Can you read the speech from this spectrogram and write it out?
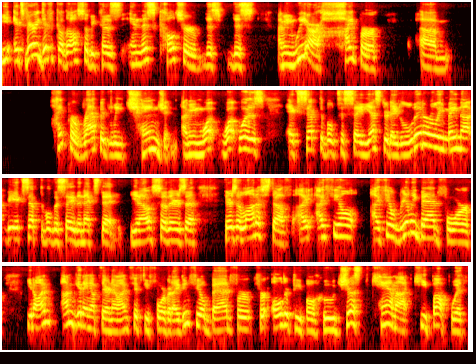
it's very difficult also because in this culture, this this, I mean, we are hyper. Um, hyper rapidly changing. I mean, what what was acceptable to say yesterday literally may not be acceptable to say the next day. You know, so there's a there's a lot of stuff. I, I feel I feel really bad for you know I'm I'm getting up there now. I'm 54, but I do feel bad for for older people who just cannot keep up with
